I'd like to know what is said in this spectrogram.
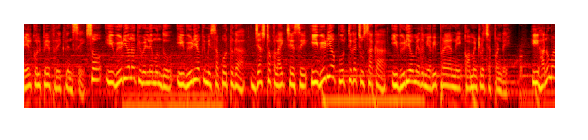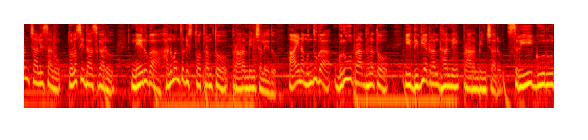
మేల్కొల్పే ఫ్రీక్వెన్సీ. సో ఈ వీడియోలోకి వెళ్ళే ముందు ఈ వీడియోకి మీ సపోర్టుగా జస్ట్ ఒక లైక్ చేసి ఈ వీడియో పూర్తిగా చూశాక ఈ వీడియో మీద మీ అభిప్రాయాన్ని కామెంట్లో చెప్పండి. ఈ హనుమాన్ చాలీసాను తులసీదాస్ గారు నేరుగా హనుమంతుడి స్తోత్రంతో ప్రారంభించలేదు. ఆయన ముందుగా గురువు ప్రార్థనతో ఈ దివ్య గ్రంథాన్ని ప్రారంభించారు. శ్రీ గురు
